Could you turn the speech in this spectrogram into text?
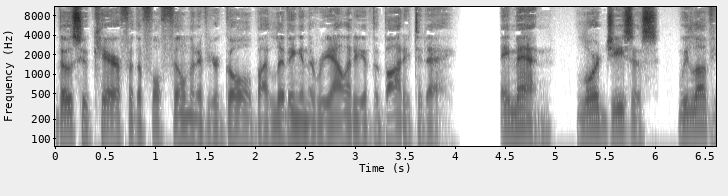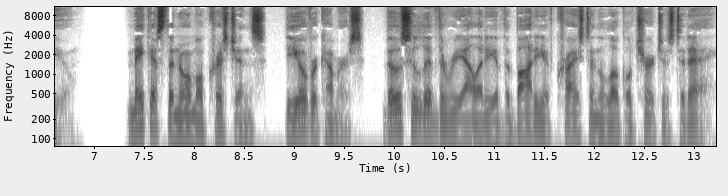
those who care for the fulfillment of your goal by living in the reality of the body today. Amen. Lord Jesus, we love you. Make us the normal Christians, the overcomers, those who live the reality of the body of Christ in the local churches today.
